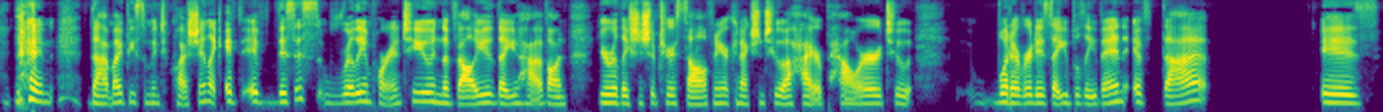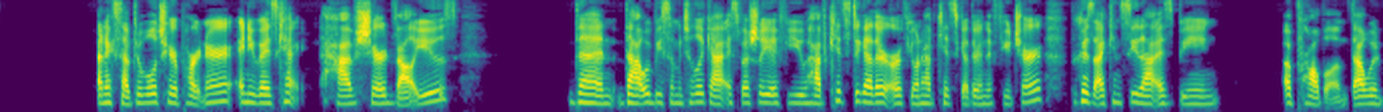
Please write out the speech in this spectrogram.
then that might be something to question. Like if if this is really important to you and the value that you have on your relationship to yourself and your connection to a higher power to whatever it is that you believe in, if that is unacceptable to your partner and you guys can't have shared values, then that would be something to look at, especially if you have kids together or if you want to have kids together in the future, because I can see that as being a problem. That would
